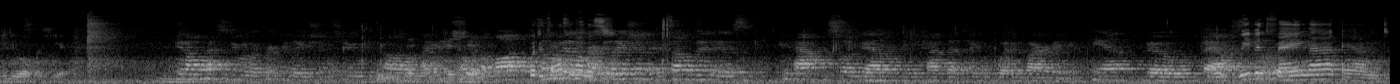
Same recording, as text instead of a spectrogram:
we do over here. It all has to do with our circulation too. Um, I think a a lot, But it's some of it also on the s- circulation and some of it is you have to slow down when you have that type of wet environment. You can't go fast. We've been saying that, and,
